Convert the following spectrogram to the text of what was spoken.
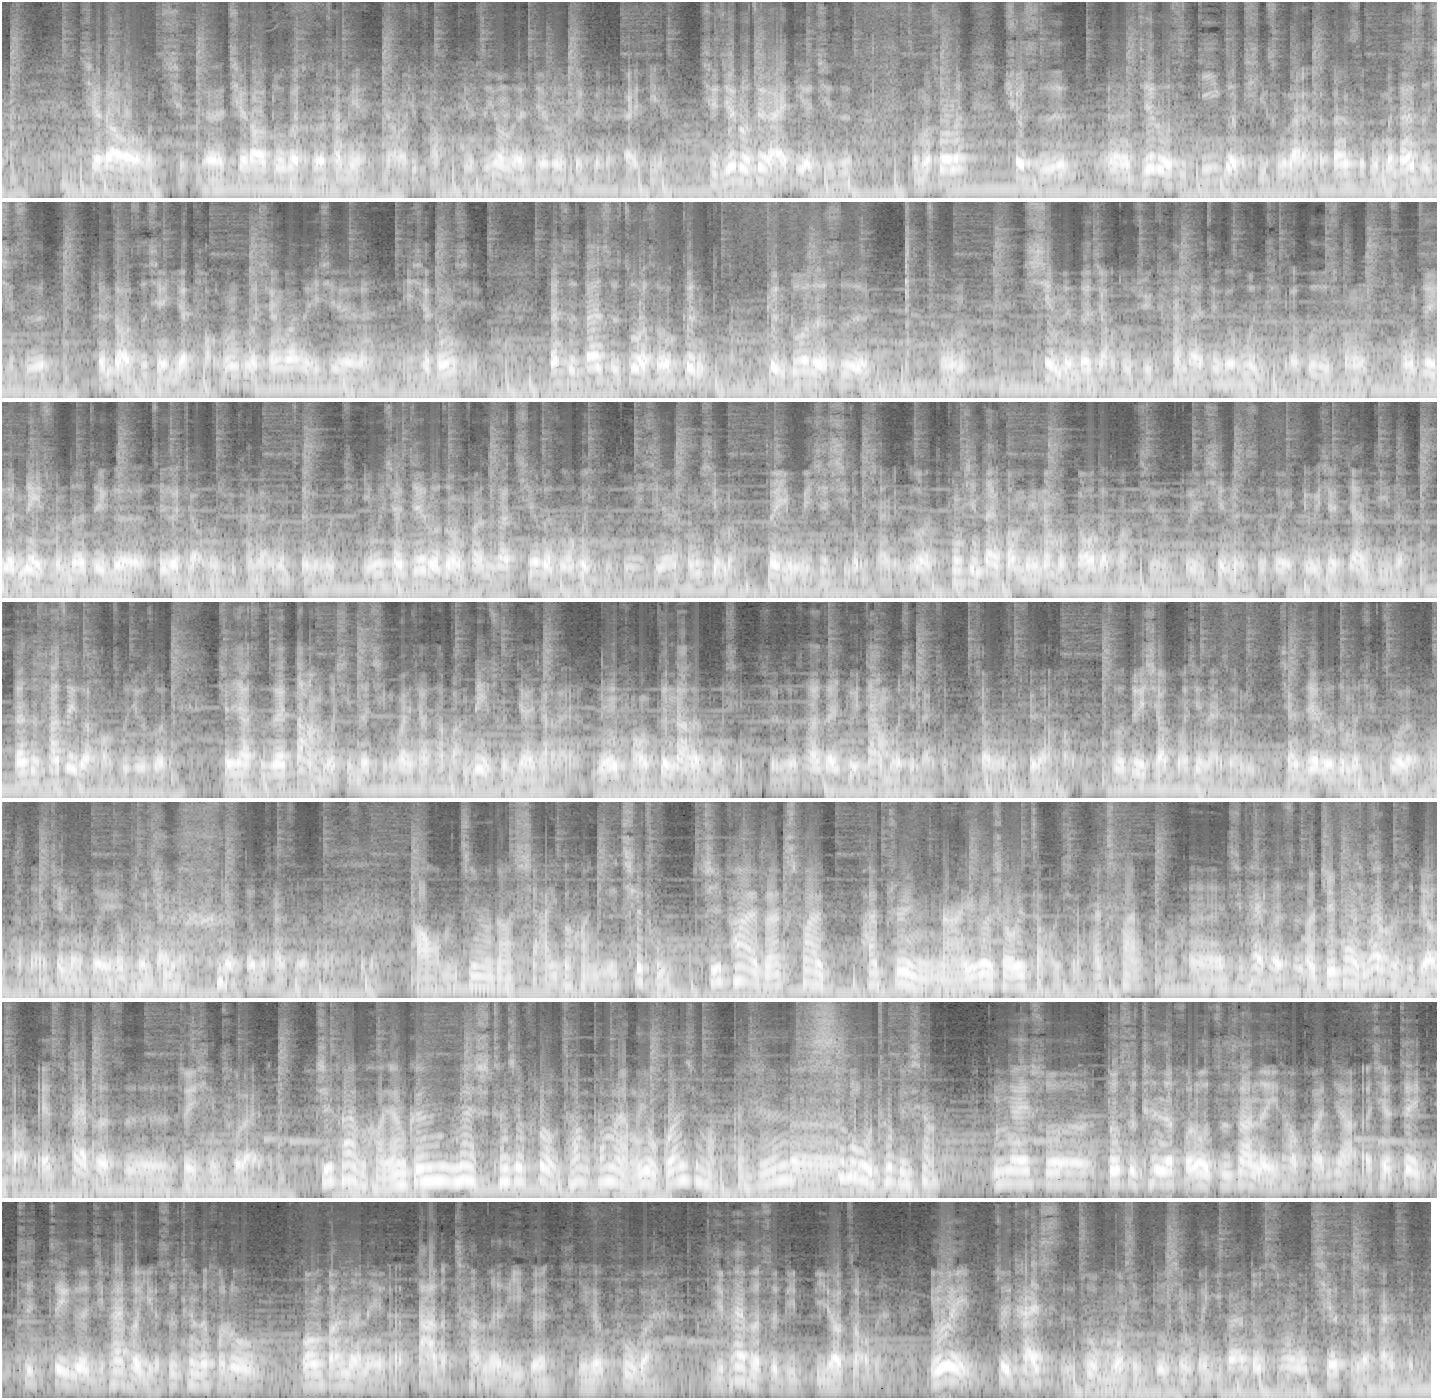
切到切呃切到多个核上面，然后去跑，也是用了 Zero 这个 idea。其实 Zero 这个 idea 其实怎么说呢？确实，呃，Zero 是第一个提出来的，但是我们当时其实很早之前也讨论过相关的一些一些东西，但是当时做的时候更。更多的是从性能的角度去看待这个问题，而不是从从这个内存的这个这个角度去看待问这个问题。因为像 Jero 这种方式，它切了之后会引入一些通信嘛，在有一些系统下面，如果通信带宽没那么高的话，其实对性能是会有一些降低的。但是它这个好处就是说，恰恰是在大模型的情况下，它把内存降下来了，能跑更大的模型，所以说它在对大模型来说效果是非常好的。如果对小模型来说，你像 Jero 这么去做的话，可能性能会会下降，对，得不偿失。嗯，是的。好，我们进入到下一个环节，切图。G Pipe、X Pipe、Pipe Dream 哪一个稍微早一些？X Pipe 是吧呃，G Pipe 是呃 G-Pipe 是比较早的，S Pipe 是最新出来的。？G Pipe 好像跟 Mesh TensorFlow 他们他们两个有关系吗？感觉呃思路特别像。应该说都是 TensorFlow 之上的一套框架，而且这这这个 Gpipe 也是 TensorFlow 官方的那个大的仓的一个一个库吧。Gpipe 是比比较早的，因为最开始做模型并行，我们一般都是通过切图的方式嘛，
